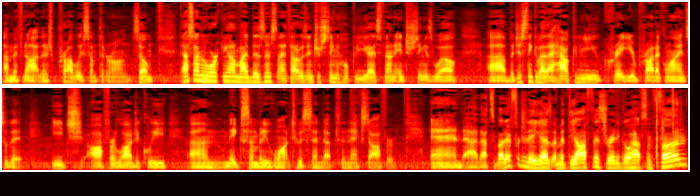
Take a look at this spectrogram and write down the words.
Um, if not, there's probably something wrong. So that's what I've been working on in my business, and I thought it was interesting. Hopefully, you guys found it interesting as well. Uh, but just think about that. How can you create your product line so that each offer logically um, makes somebody want to ascend up to the next offer. And uh, that's about it for today, guys. I'm at the office, ready to go have some fun.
